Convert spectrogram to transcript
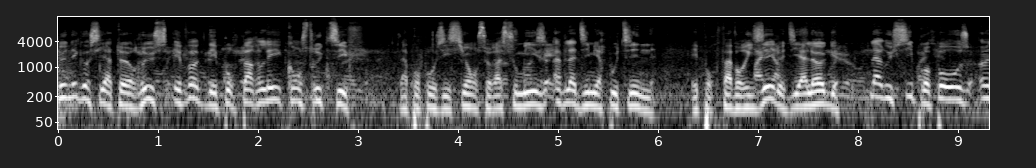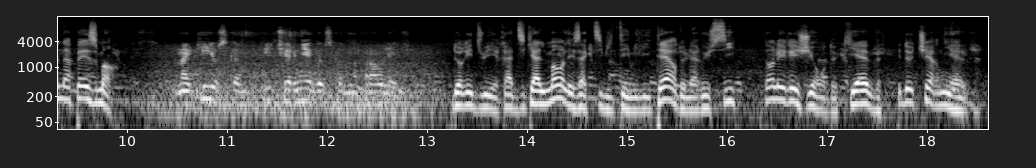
Le négociateur russe évoque des pourparlers constructifs. La proposition sera soumise à Vladimir Poutine. Et pour favoriser le dialogue, la Russie propose un apaisement de réduire radicalement les activités militaires de la Russie dans les régions de Kiev et de Tcherniev.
